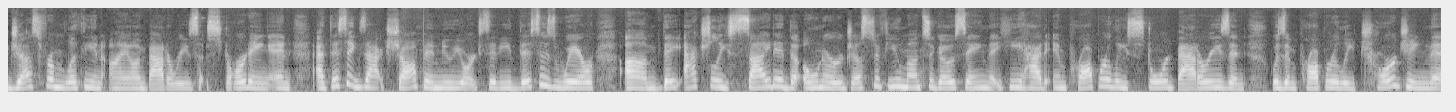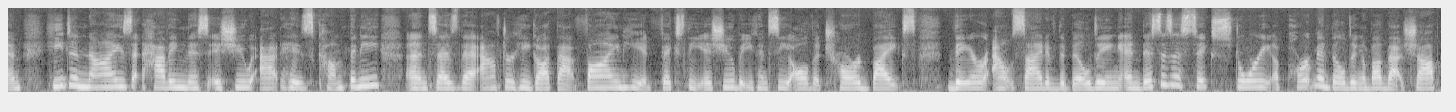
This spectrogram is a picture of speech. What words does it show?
just from lithium ion batteries starting and at this exact shop in New York City this is where um, they actually cited the owner just a few months ago saying that he had improperly stored batteries and was improperly charging them. He denies having this issue at his company and says that after he got that fine, he had fixed the issue, but you can see all the charred bikes there outside of the building. And this is a six story apartment building above that shop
